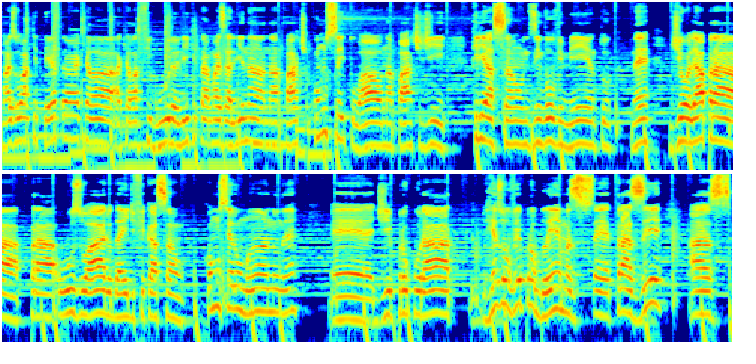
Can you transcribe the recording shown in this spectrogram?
Mas o arquiteto é aquela, aquela figura ali que está mais ali na, na parte conceitual, na parte de criação, desenvolvimento, né? De olhar para o usuário da edificação como um ser humano, né? É, de procurar resolver problemas, é, trazer as,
